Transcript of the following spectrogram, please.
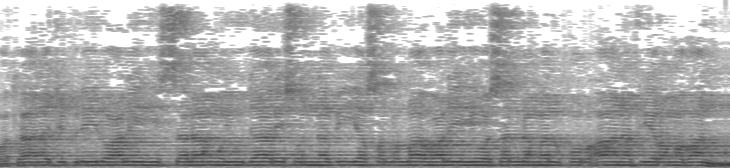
وكان جبريل عليه السلام يدارس النبي صلى الله عليه وسلم القرآن في رمضان.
